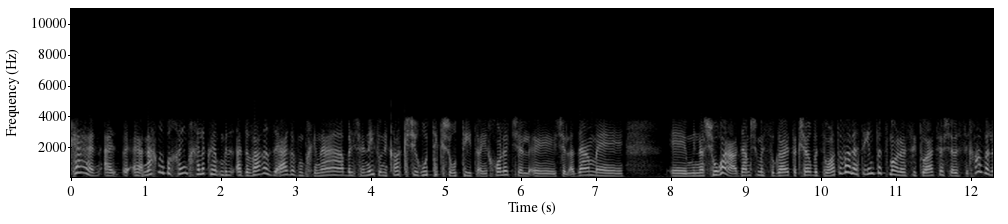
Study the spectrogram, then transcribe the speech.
כן, אנחנו בחיים חלק, הדבר הזה אגב מבחינה בלשנית הוא נקרא כשירות תקשורתית, היכולת של, אה, של אדם אה, אה, מן השורה, אדם שמסוגל לתקשר בצורה טובה, להתאים את עצמו לסיטואציה של שיחה ול,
